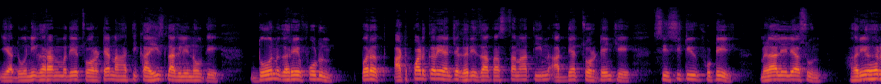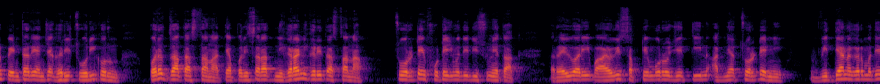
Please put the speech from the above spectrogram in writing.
या दोन्ही घरांमध्ये चोरट्यांना हाती काहीच लागले नव्हते. दोन घरे फोडून परत आटपाडकर यांच्या घरी जात असताना तीन अज्ञात चोरट्यांचे सीसीटीव्ही फुटेज मिळालेले असून हरिहर पेंटर यांच्या घरी चोरी करून परत जात असताना त्या परिसरात निगराणी करीत असताना चोरटे फुटेजमध्ये दिसून येतात. रविवारी बावीस सप्टेंबर रोजी तीन अज्ञात चोरट्यांनी विद्यानगरमध्ये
